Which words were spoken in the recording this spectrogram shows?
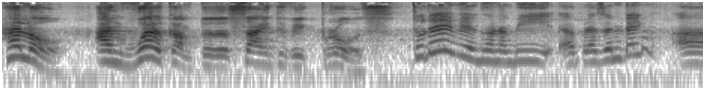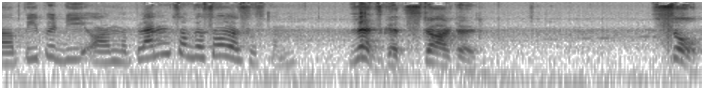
Hello and welcome to the Scientific Pros. Today we are going to be uh, presenting a PPT on the planets of the solar system. Let's get started. So,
